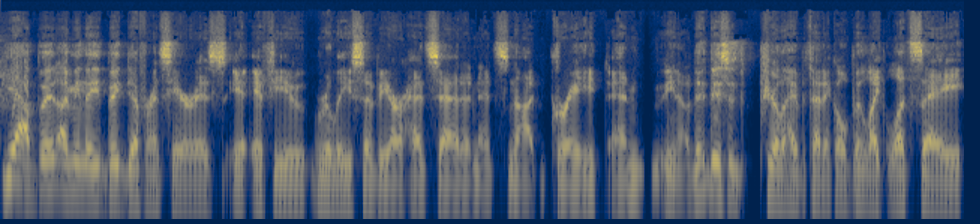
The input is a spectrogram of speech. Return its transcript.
Yeah, but I mean, the big difference here is if you release a VR headset and it's not great, and you know, th- this is purely hypothetical, but like, let's say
